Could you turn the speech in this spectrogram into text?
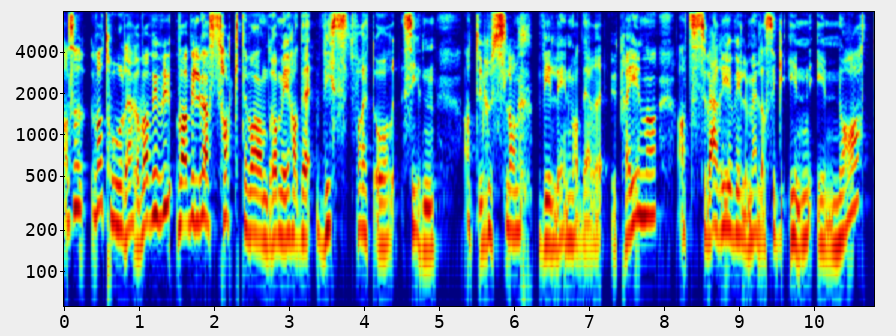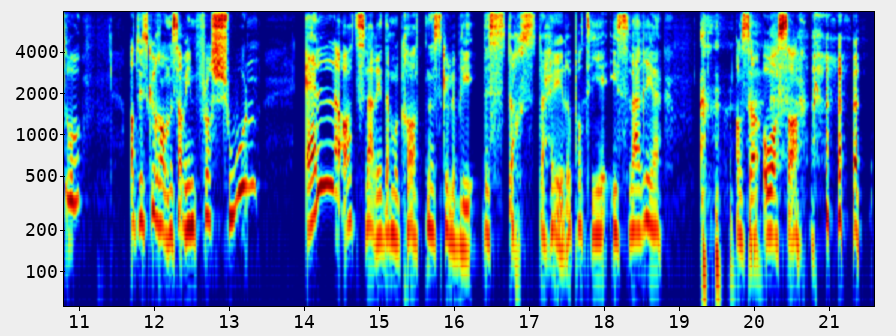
Altså, hvad tror dere? Hvad ville, vi- hvad ville vi have sagt til hverandre, om vi havde vidst for et år siden, at Rusland ville invadere Ukraina, at Sverige ville melde sig ind i NATO, at vi skulle rammes av inflation, eller at Sverigedemokraterne skulle bli det største højrepartiet i Sverige. Altså, Åsa.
